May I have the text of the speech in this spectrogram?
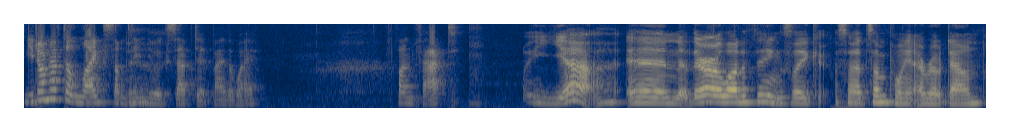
you don't have to like something to accept it, by the way. Fun fact. Yeah. And there are a lot of things. Like, so at some point I wrote down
